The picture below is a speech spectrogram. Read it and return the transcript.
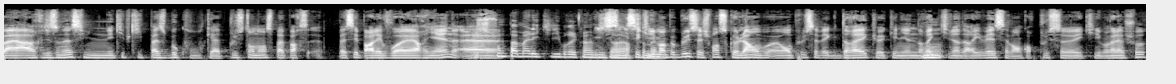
Arizona, c'est une équipe qui passe beaucoup, qui a plus tendance à passer par les voies aériennes. Ils se Euh, sont pas mal équilibrés quand même. il ces s- il dernières s'équilibre semaines. un peu plus et je pense que là, en, plus avec Drake, Kenyan Drake Mm. qui vient d'arriver, ça va encore plus euh, équilibrer la chose.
